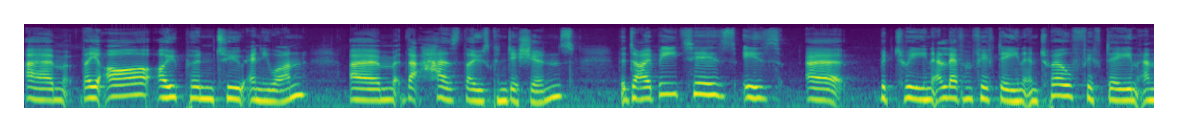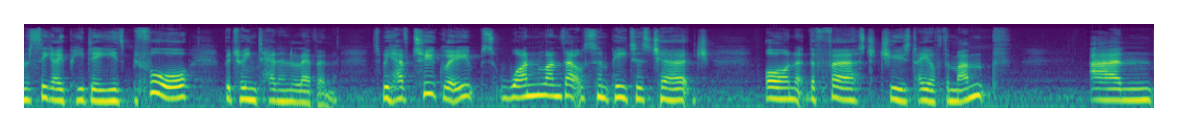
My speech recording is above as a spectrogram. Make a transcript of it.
Um, they are open to anyone um, that has those conditions. The diabetes is uh, between 11.15 and 12.15 and the COPD is before between 10 and 11. So we have two groups. One runs out of St Peter's Church on the first Tuesday of the month and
